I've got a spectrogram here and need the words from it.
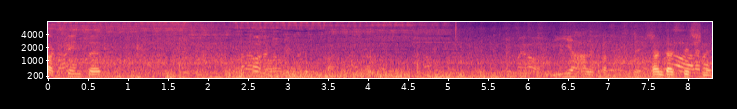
Tak, 500. Ja, ale fantastycznie. Fantastyczne.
